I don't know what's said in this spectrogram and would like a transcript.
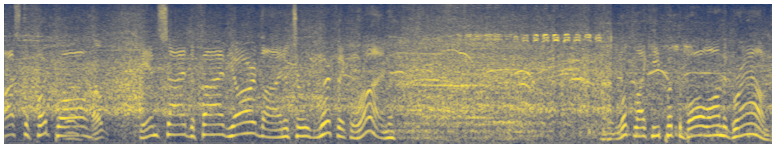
lost the football oh. inside the five-yard line. A terrific run. And it looked like he put the ball on the ground.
